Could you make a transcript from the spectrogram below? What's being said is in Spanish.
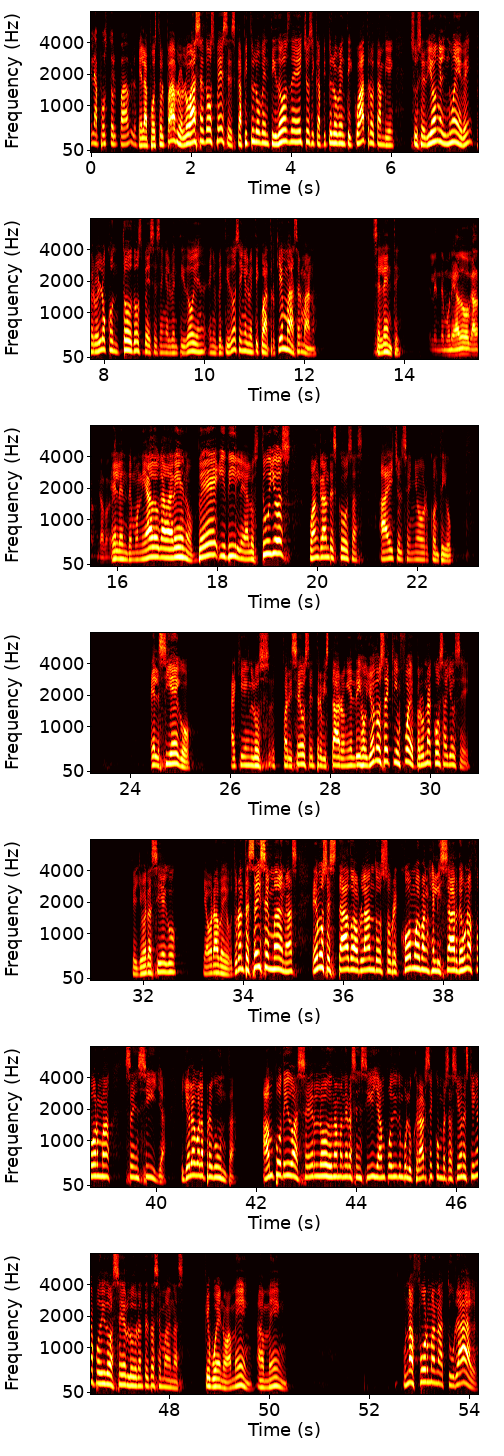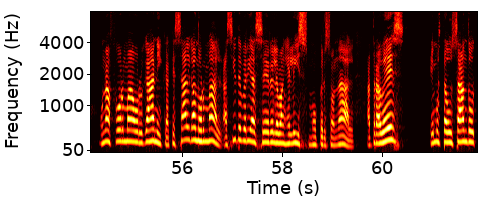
El apóstol Pablo. El apóstol Pablo. Lo hace dos veces, capítulo 22 de Hechos y capítulo 24 también. Sucedió en el 9, pero él lo contó dos veces, en el 22, en el 22 y en el 24. ¿Quién más, hermano? Excelente. El endemoniado Gadareno. El endemoniado Gadareno. Ve y dile a los tuyos cuán grandes cosas ha hecho el Señor contigo. El ciego, a quien los fariseos entrevistaron, y él dijo, yo no sé quién fue, pero una cosa yo sé, que yo era ciego y ahora veo. Durante seis semanas hemos estado hablando sobre cómo evangelizar de una forma sencilla. Y yo le hago la pregunta, ¿han podido hacerlo de una manera sencilla? ¿Han podido involucrarse en conversaciones? ¿Quién ha podido hacerlo durante estas semanas? Qué bueno, amén, amén una forma natural, una forma orgánica, que salga normal. Así debería ser el evangelismo personal. A través, hemos estado usando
